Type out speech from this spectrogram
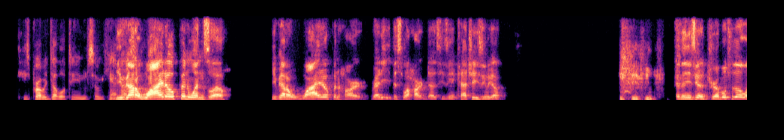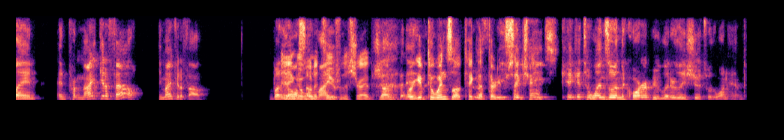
He's probably double teamed, so he can't. You've got a it. wide open Winslow. You've got a wide open Hart. Ready? This is what Hart does. He's gonna catch it. He's gonna go, and then he's gonna dribble to the lane and pr- might get a foul. He might get a foul, but and he then go also one might two from the stripe. jump or give and to Winslow. Take that thirty percent chance. Kick it to Winslow in the corner, who literally shoots with one hand.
